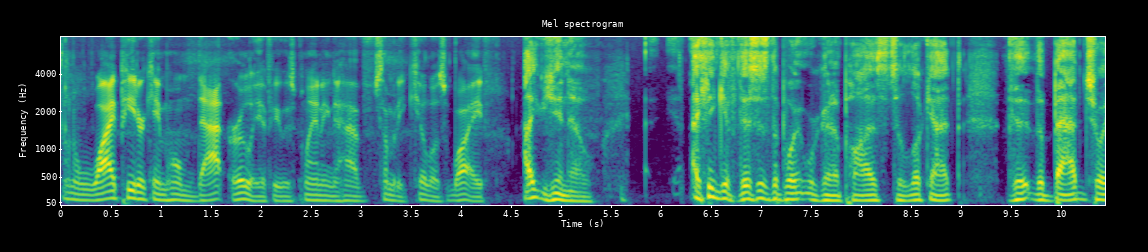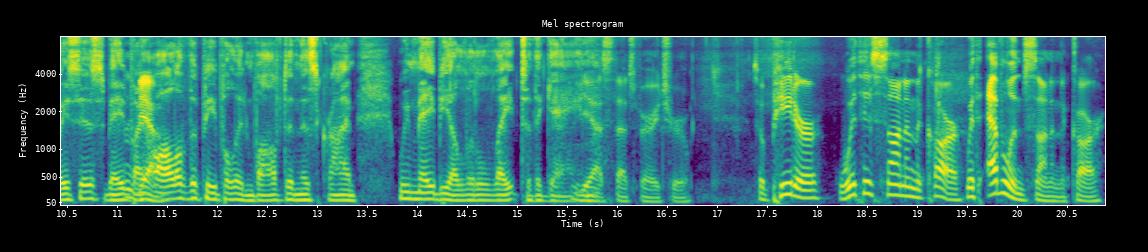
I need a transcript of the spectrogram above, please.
I don't know why Peter came home that early if he was planning to have somebody kill his wife. I, you know, I think if this is the point we're going to pause to look at the, the bad choices made mm, by Yeah. all of the people involved in this crime, we may be a little late to the game. Yes, that's very true. So Peter, with his son in the car, with Evelyn's son in the car,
